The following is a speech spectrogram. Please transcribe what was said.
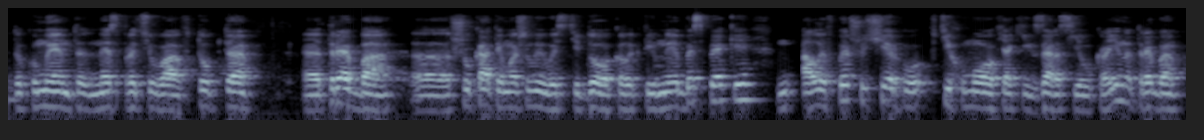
документ не спрацював. Тобто е, треба е, шукати можливості до колективної безпеки, але в першу чергу в тих умовах, яких зараз є Україна, треба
